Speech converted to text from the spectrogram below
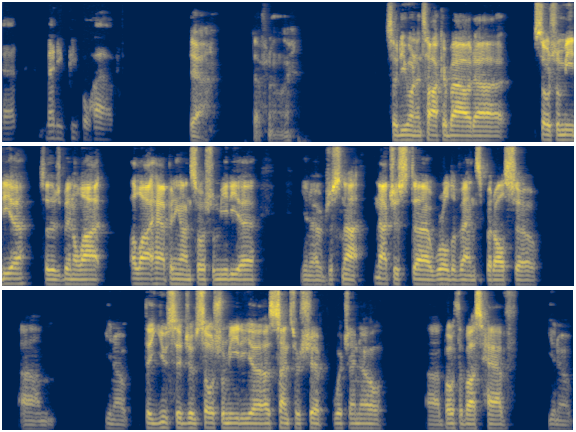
that many people have. Yeah, definitely. So, do you want to talk about uh, social media? So, there's been a lot, a lot happening on social media you know just not not just uh, world events but also um, you know the usage of social media censorship which i know uh, both of us have you know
